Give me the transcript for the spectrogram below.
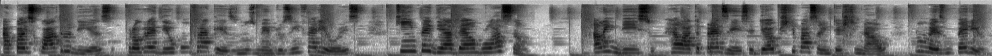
Após 4 dias, progrediu com fraqueza nos membros inferiores, que impedia a deambulação Além disso, relata a presença de obstipação intestinal no mesmo período.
